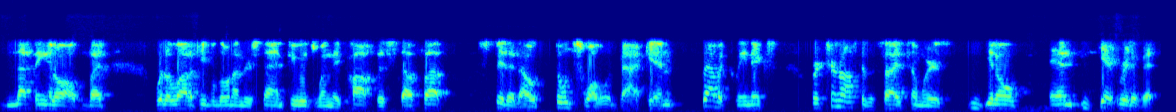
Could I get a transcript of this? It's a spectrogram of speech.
nothing at all. But what a lot of people don't understand too is when they cough this stuff up, spit it out. Don't swallow it back in. Grab a Kleenex or turn off to the side somewhere, you know, and get rid of it.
